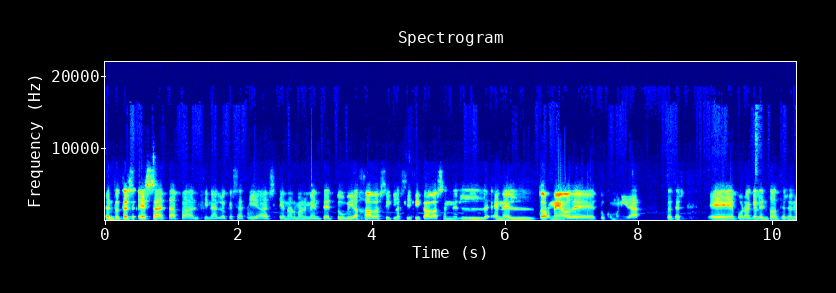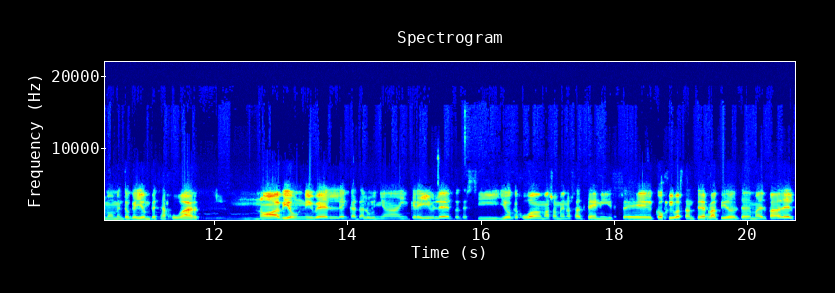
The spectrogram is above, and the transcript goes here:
Entonces, esa etapa al final lo que se hacía es que normalmente tú viajabas y clasificabas en el, en el torneo de tu comunidad. Entonces, eh, por aquel entonces, en el momento que yo empecé a jugar, no había un nivel en Cataluña increíble. Entonces, si yo que jugaba más o menos al tenis, eh, cogí bastante rápido el tema del pádel,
